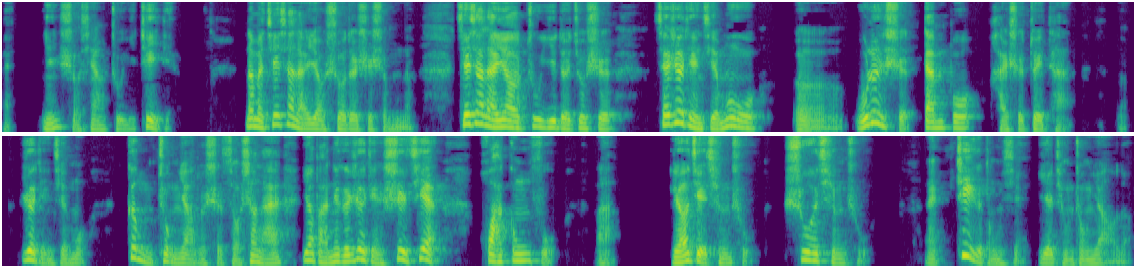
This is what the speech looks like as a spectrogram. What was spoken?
哎，您首先要注意这一点。那么接下来要说的是什么呢？接下来要注意的就是在热点节目，呃，无论是单播还是对谈，热点节目更重要的是走上来要把那个热点事件花功夫。了解清楚，说清楚，哎，这个东西也挺重要的。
